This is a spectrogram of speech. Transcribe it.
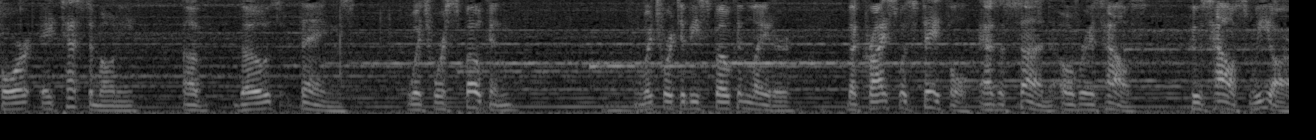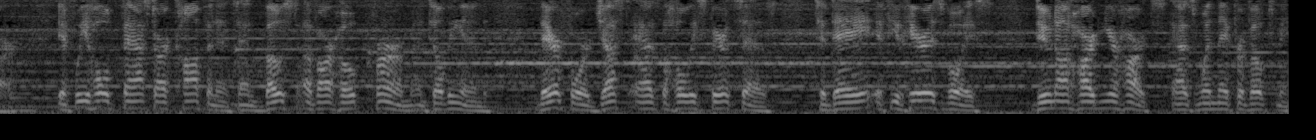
for a testimony of those things which were spoken, which were to be spoken later but Christ was faithful as a son over his house, whose house we are, if we hold fast our confidence and boast of our hope firm until the end. Therefore, just as the Holy Spirit says, Today, if you hear his voice, do not harden your hearts as when they provoked me,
